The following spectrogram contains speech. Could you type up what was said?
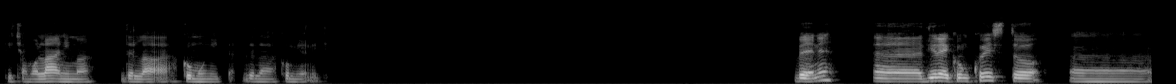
diciamo l'anima della comunità, della community. Bene, eh, direi con questo eh,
